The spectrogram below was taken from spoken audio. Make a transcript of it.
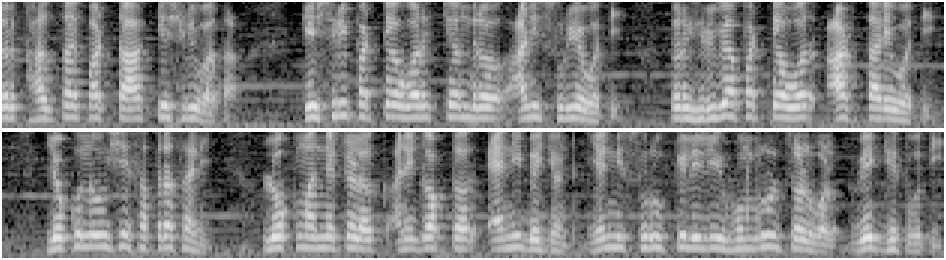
तर खालचा पट्टा केशरी होता केशरी पट्ट्यावर चंद्र आणि सूर्य होते तर हिरव्या पट्ट्यावर आठ तारे होते एकोणीसशे सतरा साली लोकमान्य टिळक आणि डॉक्टर अॅनी बेजंट यांनी सुरू केलेली होमरूल चळवळ वेग घेत होती.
